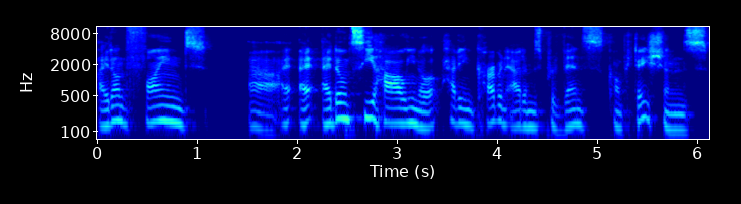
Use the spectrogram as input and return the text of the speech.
I don't find uh, I, I don't see how you know having carbon atoms prevents computations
